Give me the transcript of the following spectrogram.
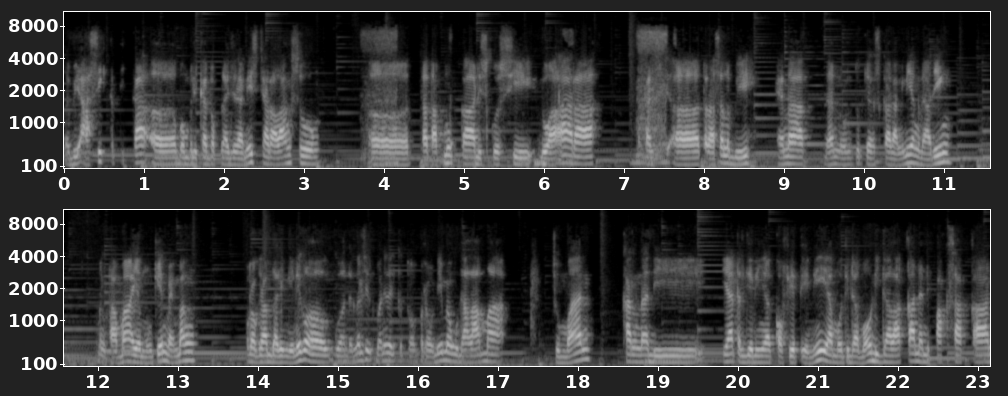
lebih asik ketika uh, memberikan pembelajaran ini secara langsung. Uh, tatap muka diskusi dua arah akan uh, terasa lebih enak. Dan untuk yang sekarang ini yang daring pertama ya mungkin memang program daring ini kalau gue dengar sih kemarin dari ketua prodi memang udah lama. Cuman karena di ya terjadinya covid ini ya mau tidak mau digalakan dan dipaksakan.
